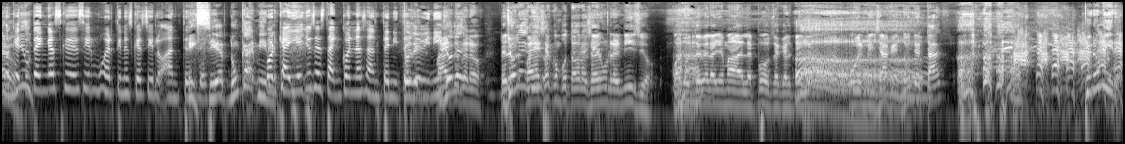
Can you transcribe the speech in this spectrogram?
todo lo que tú tengas que decir, mujer, tienes que decirlo antes Es de. cierto, nunca, mire. Porque ahí ellos están con las antenitas Entonces, de vinilo. yo le- pero pero yo le para digo- esa computadora se hay un reinicio. Cuando usted ve la llamada de la esposa que él tiene o el mensaje, ¿dónde estás? Pero mire,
